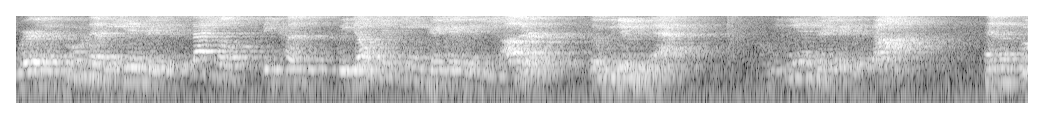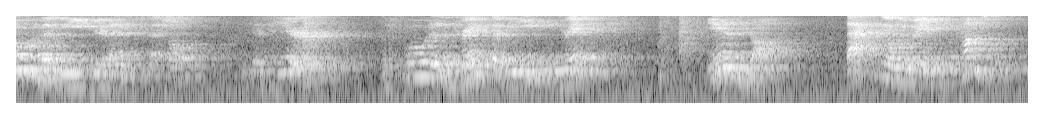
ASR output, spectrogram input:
where the food that we eat and drink is special because we don't just eat and drink it with each other, though we do do that. We eat and drink it with God. And the food that we eat here then is special because here, the food and the drink that we eat and drink is God. That's the only way He can come to us.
